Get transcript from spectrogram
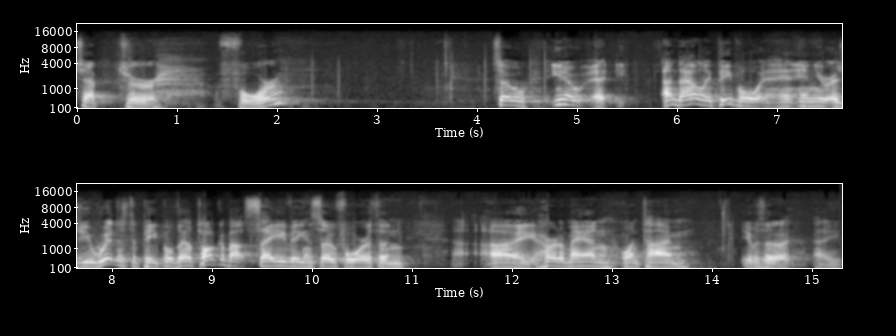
chapter 4. So, you know, uh, undoubtedly people, as you witness to people, they'll talk about saving and so forth. And I heard a man one time, it was a, a,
